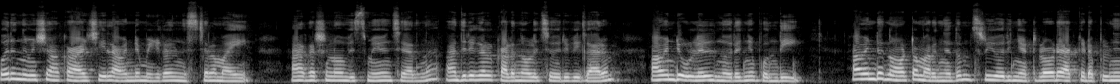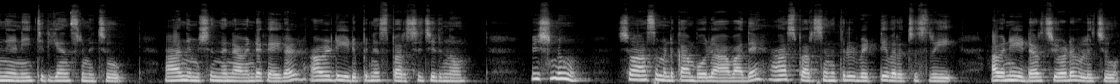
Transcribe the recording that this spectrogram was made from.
ഒരു നിമിഷം ആ കാഴ്ചയിൽ അവന്റെ മിഴികൾ നിശ്ചലമായി. ആകർഷണവും വിസ്മയവും ചേർന്ന് അതിരുകൾ കടന്നൊളിച്ച ഒരു വികാരം അവന്റെ ഉള്ളിൽ നുരഞ്ഞു പൊന്തി. അവന്റെ നോട്ടം അറിഞ്ഞതും ശ്രീ ഒരു ഞെട്ടലോടെ ആ കിടപ്പിൽ നിന്ന് എണീറ്റിരിക്കാൻ ശ്രമിച്ചു. ആ നിമിഷം തന്നെ അവന്റെ കൈകൾ അവളുടെ ഇടുപ്പിനെ സ്പർശിച്ചിരുന്നു. വിഷ്ണു ശ്വാസമെടുക്കാൻ പോലും ആവാതെ ആ സ്പർശനത്തിൽ വെട്ടിവിറച്ചു ശ്രീ അവനെ ഇടർച്ചയോടെ വിളിച്ചു.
